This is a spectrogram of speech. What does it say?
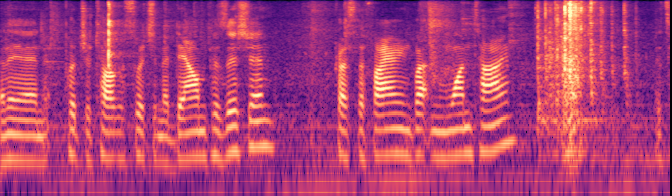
and then put your toggle switch in the down position. Press the firing button one time it's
